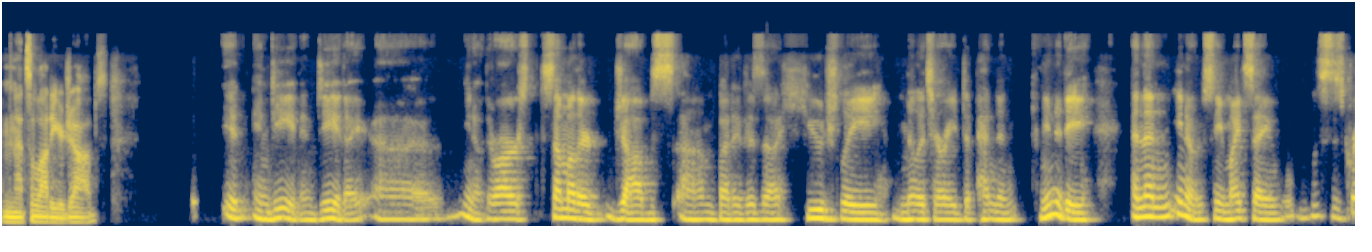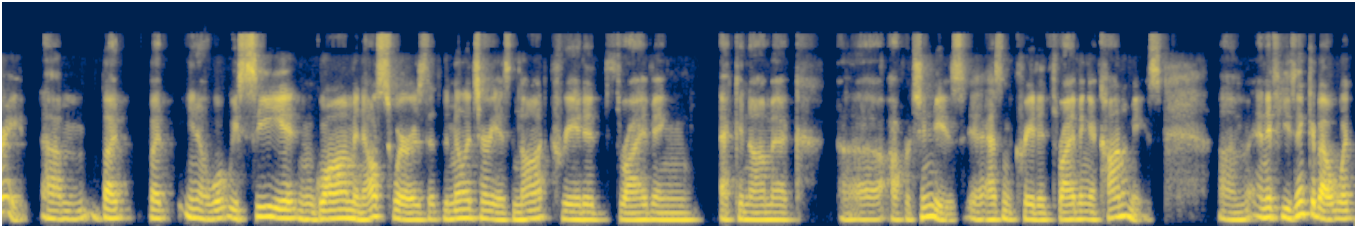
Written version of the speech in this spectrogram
i mean that's a lot of your jobs. It indeed indeed. I uh, you know there are some other jobs um, but it is a hugely military dependent community. And then you know so you might say well, this is great. Um, but but you know what we see in guam and elsewhere is that the military has not created thriving economic uh, opportunities. It hasn't created thriving economies. Um, and if you think about what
